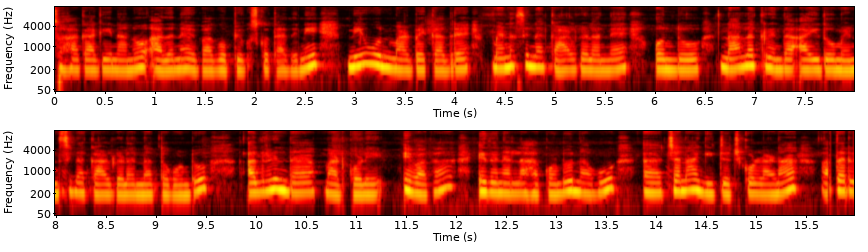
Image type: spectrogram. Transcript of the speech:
ಸೊ ಹಾಗಾಗಿ ನಾನು ಅದನ್ನೇ ಇವಾಗ ಉಪಯೋಗಿಸ್ಕೊತಾ ಇದ್ದೀನಿ. ನೀವು ಮಾಡಬೇಕಾದ್ರೆ ಮೆಣಸಿನ ಕಾಳುಗಳನ್ನೇ ಒಂದು ನಾಲ್ಕರಿಂದ ಐದು ಮೆಣಸಿನ ಕಾಳುಗಳನ್ನು ತಗೊಂಡು ಅದರಿಂದ ಮಾಡ್ಕೊಳ್ಳಿ. ಇವಾಗ ಇದನ್ನೆಲ್ಲ ಹಾಕ್ಕೊಂಡು ನಾವು ಚೆನ್ನಾಗಿ ಜಜ್ಕೊಳ್ಳೋಣ. ತರಿ,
